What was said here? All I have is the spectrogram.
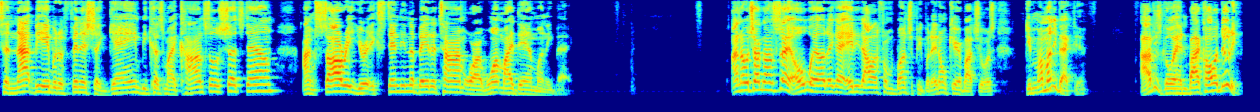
to not be able to finish a game because my console shuts down, I'm sorry, you're extending the beta time or I want my damn money back. I know what y'all gonna say. Oh well, they got eighty dollars from a bunch of people. They don't care about yours. Give me my money back then. I'll just go ahead and buy Call of Duty.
